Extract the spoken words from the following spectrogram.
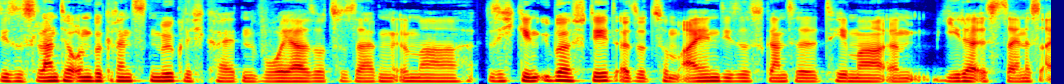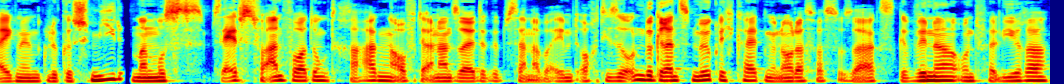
dieses Land der unbegrenzten Möglichkeiten, wo ja sozusagen immer sich gegenübersteht. Also zum einen dieses ganze Thema, ähm, jeder ist seines eigenen Glückes Schmied. Man muss Selbstverantwortung tragen. Auf der anderen Seite gibt es dann aber eben auch diese unbegrenzten Möglichkeiten, genau das, was du sagst, Gewinner und Verlierer.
